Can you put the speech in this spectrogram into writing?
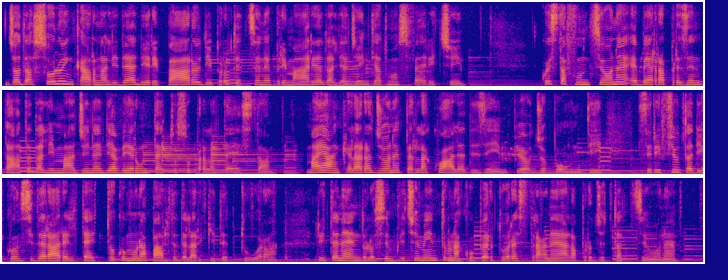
Già da solo incarna l'idea di riparo e di protezione primaria dagli agenti atmosferici. Questa funzione è ben rappresentata dall'immagine di avere un tetto sopra la testa, ma è anche la ragione per la quale, ad esempio, Gio Ponti si rifiuta di considerare il tetto come una parte dell'architettura, ritenendolo semplicemente una copertura estranea alla progettazione.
